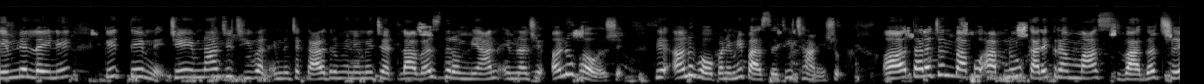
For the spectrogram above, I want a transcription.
તેમને લઈને કે તેમને જે એમના જે જીવન, એમને જે કાળ દરમિયાન, એમને જે આટલા વર્ષ દરમિયાન એમના જે અનુભવો છે તે અનુભવો પણ એમની પાસેથી જાણીશું. તારાચંદ બાપુ, આપનું કાર્યક્રમમાં સ્વાગત છે.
